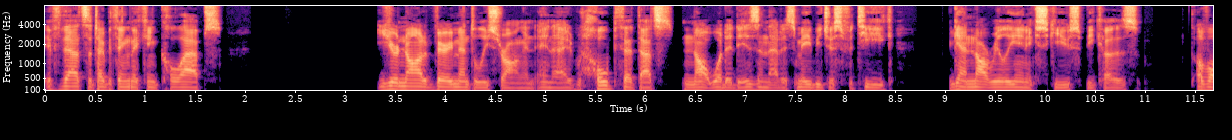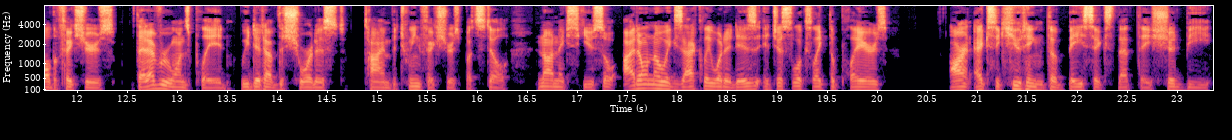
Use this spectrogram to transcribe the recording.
if that's the type of thing that can collapse you're not very mentally strong. And, and I hope that that's not what it is and that it's maybe just fatigue. Again, not really an excuse because of all the fixtures that everyone's played. We did have the shortest time between fixtures, but still not an excuse. So I don't know exactly what it is. It just looks like the players aren't executing the basics that they should be.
